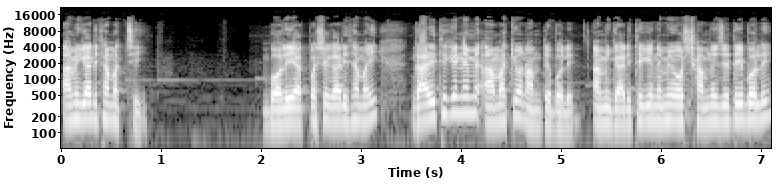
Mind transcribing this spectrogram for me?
আমি গাড়ি থামাচ্ছি। বলে একপাশে গাড়ি থামাই। গাড়ি থেকে নেমে আমাকেও নামতে বলে। আমি গাড়ি থেকে নেমে ওর সামনে যেতেই বলে।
